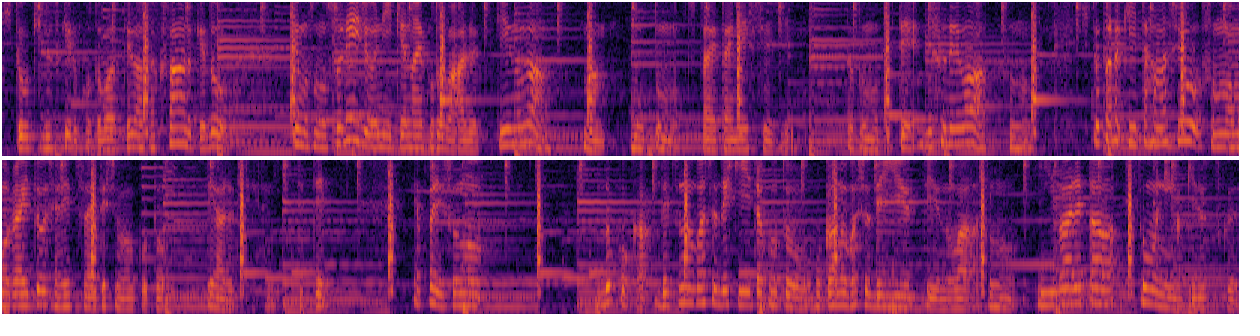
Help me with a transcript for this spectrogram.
人を傷つける言葉っていうのはたくさんあるけどでもそのそれ以上にいけないことがあるっていうのが、まあ、最も伝えたいメッセージだと思っててでそれはその人から聞いた話をそのまま該当者に伝えてしまうことであるっていうふうに言っててやっぱりそのどこか別の場所で聞いたことを他の場所で言うっていうのはその言われた当人が傷つく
